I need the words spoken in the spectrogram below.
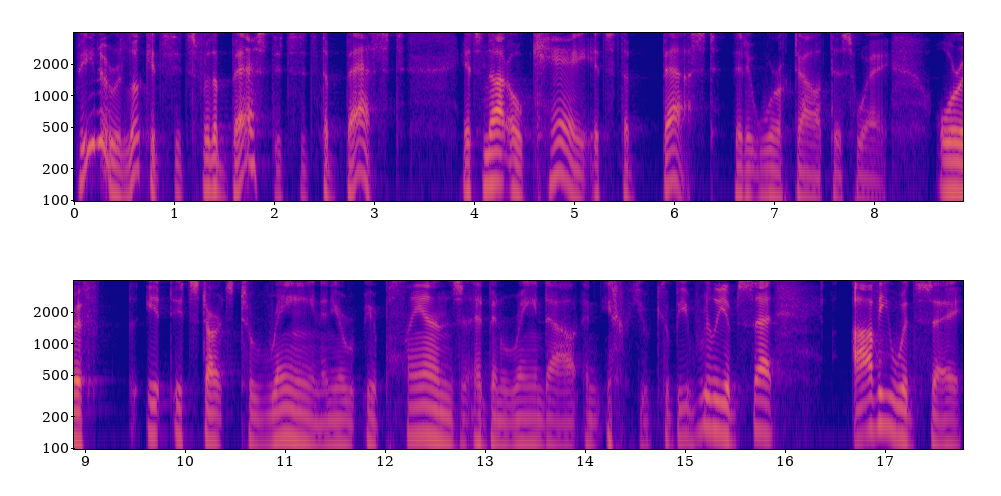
Peter, look, it's it's for the best. It's it's the best. It's not okay. It's the best that it worked out this way. Or if it, it starts to rain and your your plans had been rained out and you know you could be really upset. Avi would say,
